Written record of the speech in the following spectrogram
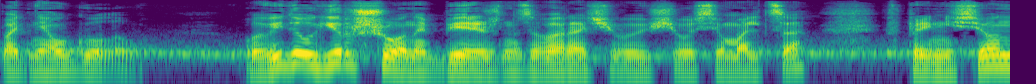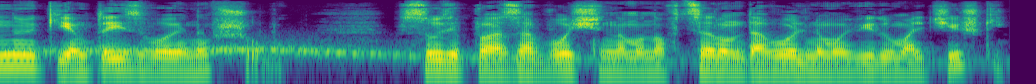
поднял голову. Увидел Ершона, бережно заворачивающегося мальца, в принесенную кем-то из воинов шубу. Судя по озабоченному, но в целом довольному виду мальчишки,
